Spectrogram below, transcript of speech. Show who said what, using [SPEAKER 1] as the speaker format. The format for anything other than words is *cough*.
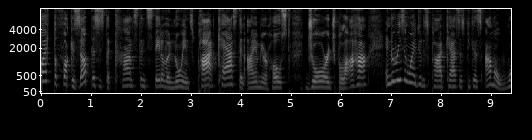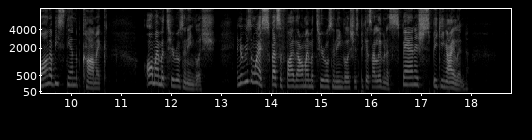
[SPEAKER 1] What the fuck is up? This is the Constant State of Annoyance podcast, and I am your host, George Blaha. And the reason why I do this podcast is because I'm a wannabe stand up comic. All my materials in English. And the reason why I specify that all my materials in English is because I live in a Spanish speaking island.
